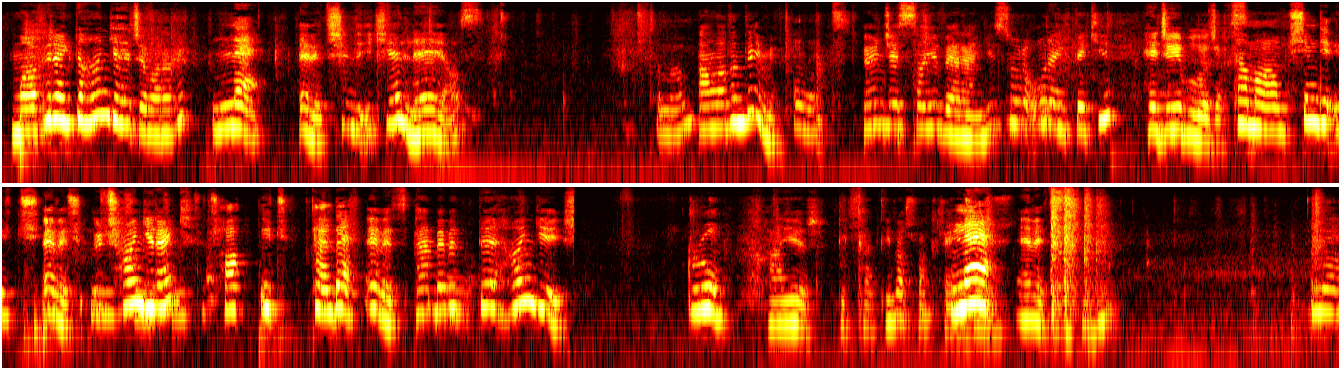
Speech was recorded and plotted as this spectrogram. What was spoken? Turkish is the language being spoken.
Mavi renkte hangi hece var abi? L. Evet, şimdi ikiye L yaz. Tamam. Anladın değil mi? Evet. Önce sayı ve rengi, sonra o renkteki heceyi bulacaksın. Tamam. Şimdi üç. Evet, üç hangi renk? Üç. Ha, üç. Pembe. Evet, pembe de hangi? Room. Hayır, dikkatli bak bak. Ne? Evet. Hı hı. Ne?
